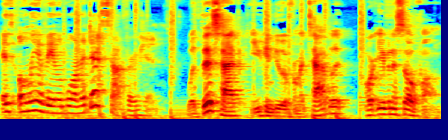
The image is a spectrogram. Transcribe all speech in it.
is only available on the desktop version. With this hack, you can do it from a tablet or even a cell phone.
